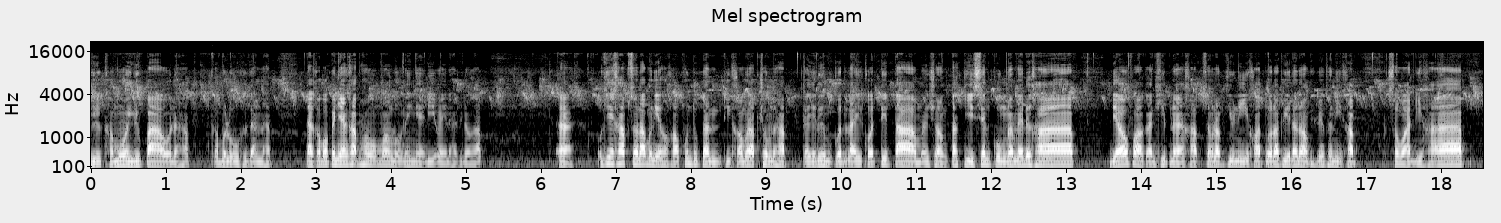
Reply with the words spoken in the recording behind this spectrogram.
ถูกขโมยหรือเปล่านะครับก็บ่รู้คือกันนะครับ แต่ก็บ่เป็นยังครับเฮามองโลกในแง่ดีไว้นะครับพี่น้องครับอ่าโอเคครับสำหรับมื้อนี้ขอขอบคุณทุกท่านที่เข้ามารับชมนะครับก็อย่าลืมกดไลค์กดติดตามให้ช่องตักกี้เซียนกุ้งนำได้เด้อครับ เดี๋ยวพอกันคลิปหน้าครับสำหรับคลิปนี้ขอตัวลาพี่และน้องเพียงเท่านี้ครับ สวัสดีครับ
